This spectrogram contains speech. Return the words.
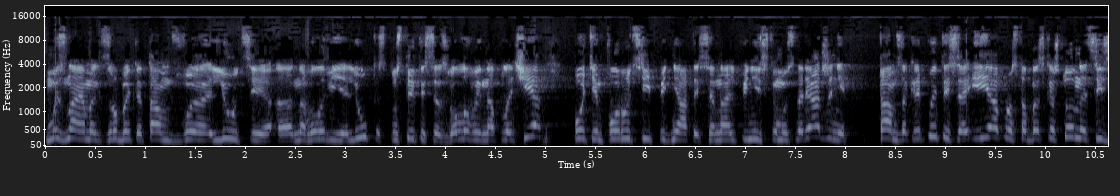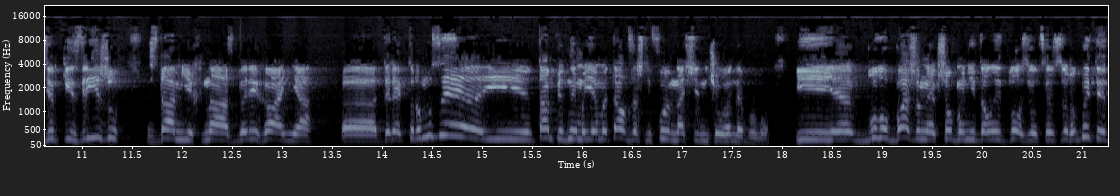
Ми знаємо, як зробити там в люці е, на голові є люк, спуститися з голови на плече, потім по руці піднятися на альпіністському снарядженні, там закріпитися. І я просто безкоштовно ці зірки зріжу, здам їх на зберігання е, директору музею, і там під ними є метал, зашліфуємо, наче нічого не було. І е, було б бажано, якщо б мені дали дозвіл це зробити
